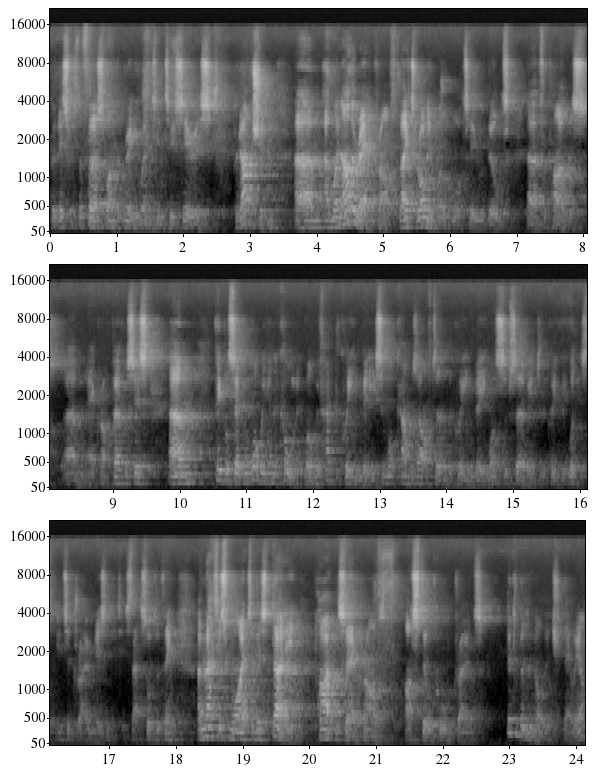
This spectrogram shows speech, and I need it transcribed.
But this was the first one that really went into serious production. Um, and when other aircraft later on in World War II were built uh, for pilotless um, aircraft purposes, um, people said, well, what are we going to call it? Well, we've had the Queen Bee, so what comes after the Queen Bee? What's subservient to the Queen Bee? Well, it's, it's a drone, isn't it? It's that sort of thing. And that is why, to this day, pilotless aircraft are still called drones. Little bit of knowledge, there we are.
